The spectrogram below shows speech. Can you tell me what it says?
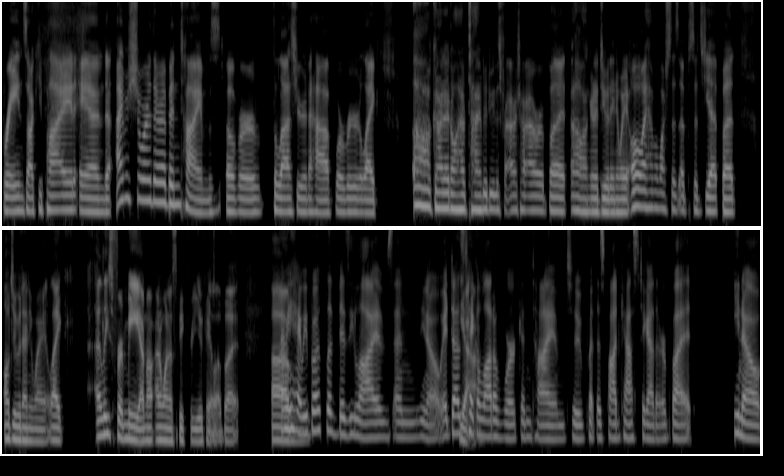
brains occupied. And I'm sure there have been times over the last year and a half where we were like, oh god, I don't have time to do this for Avatar Hour, but oh, I'm gonna do it anyway. Oh, I haven't watched those episodes yet, but I'll do it anyway. Like at least for me, I'm not I don't want to speak for you, Kayla, but um, I mean, hey, we both live busy lives, and you know, it does take a lot of work and time to put this podcast together. But you know,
